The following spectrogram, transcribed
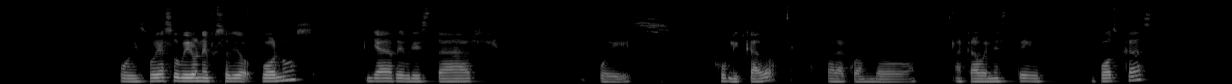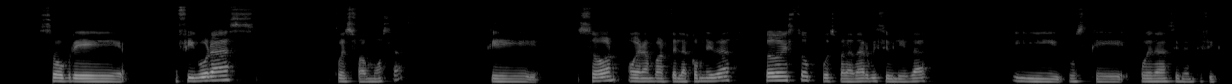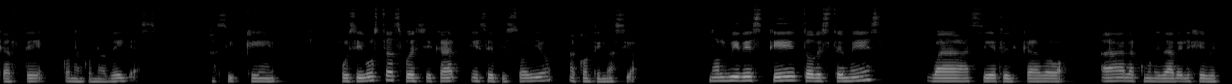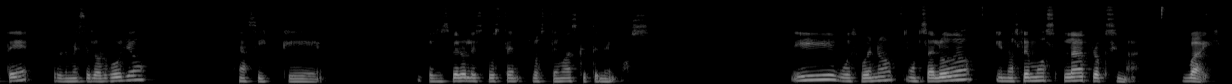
pues voy a subir un episodio bonus. Ya debería estar pues publicado para cuando acaben este podcast sobre figuras pues famosas que son o eran parte de la comunidad. Todo esto pues para dar visibilidad y pues que puedas identificarte con alguna de ellas. Así que pues si gustas puedes checar ese episodio a continuación. No olvides que todo este mes va a ser dedicado a la comunidad LGBT por el mes del orgullo. Así que pues espero les gusten los temas que tenemos. Y pues bueno, un saludo y nos vemos la próxima. Bye.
